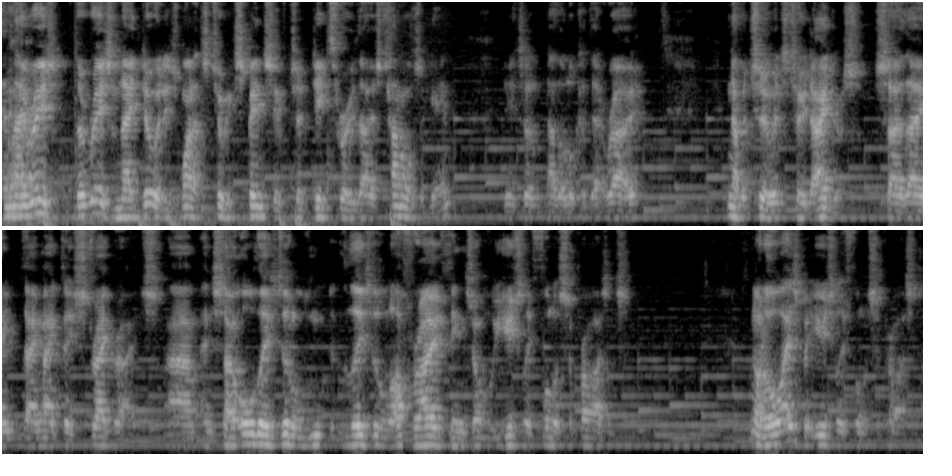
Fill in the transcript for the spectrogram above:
And they the reason they do it is one, it's too expensive to dig through those tunnels again. Here's another look at that road. Number two, it's too dangerous. So they, they make these straight roads. Um, and so all these little these little off-road things are usually full of surprises. Not always, but usually full of surprises.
